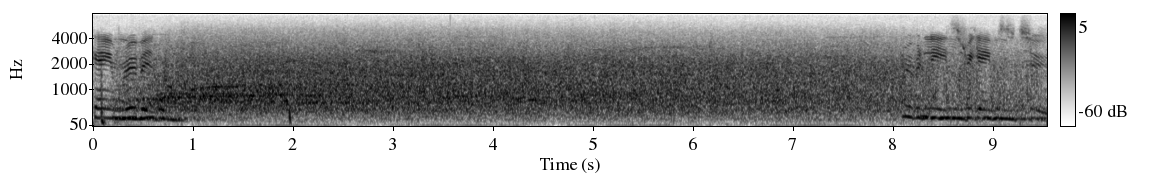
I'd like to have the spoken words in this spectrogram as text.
Game Rubin. Rubin leads three games to two.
